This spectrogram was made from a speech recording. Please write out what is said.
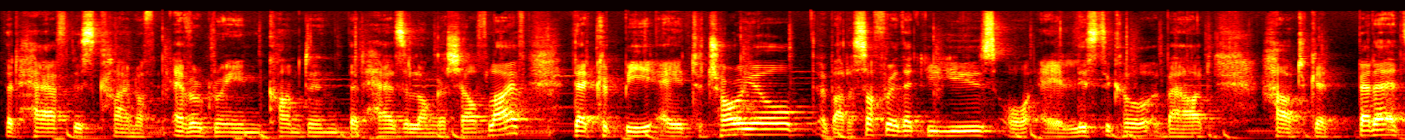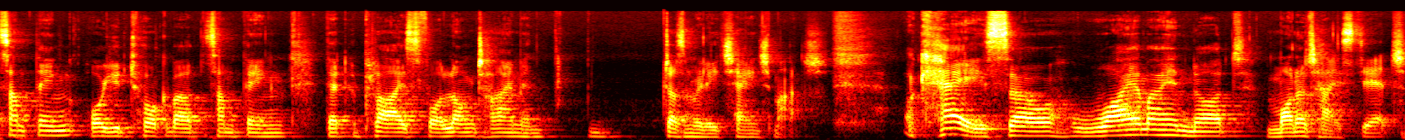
that have this kind of evergreen content that has a longer shelf life. That could be a tutorial about a software that you use or a listicle about how to get better at something or you talk about something that applies for a long time and doesn't really change much. Okay, so why am I not monetized yet?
